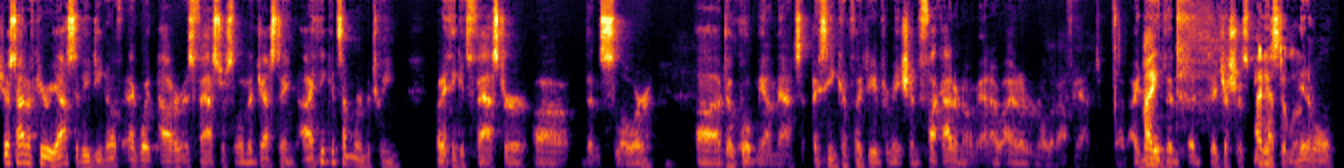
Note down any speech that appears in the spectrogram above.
Just out of curiosity, do you know if egg white powder is fast or slow digesting? I think it's somewhere in between, but I think it's faster uh, than slower. Uh, don't quote me on that. I've seen conflicting information. Fuck, I don't know, man. I, I don't know that offhand. But I know I- that, that digestion speed is minimal.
